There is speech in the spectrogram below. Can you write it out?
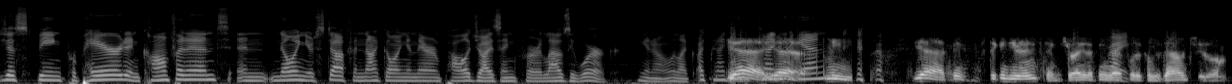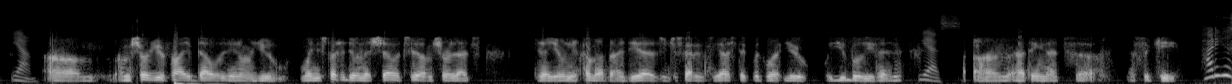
just being prepared and confident and knowing your stuff and not going in there and apologizing for lousy work. You know, like, oh, can I do, Yeah, it, can I yeah. do it again? I mean, Yeah, I think sticking to your instincts, right? I think Right. that's what it comes down to. Um, yeah. um, I'm sure you've probably dealt with, you know, you when you especially doing the show too. I'm sure that's, you know, you when you're coming up with ideas, you just got to you got to stick with what you what you believe in. Yes. Um, I think that's uh, that's the key. How do you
